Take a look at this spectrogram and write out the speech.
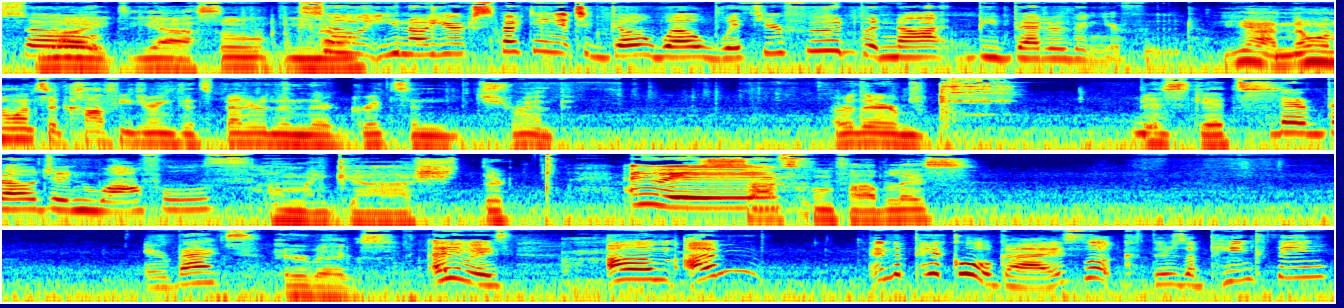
so right, yeah, so, you so know. you know you're expecting it to go well with your food, but not be better than your food. Yeah, no one wants a coffee drink that's better than their grits and shrimp. Or their biscuits. They're Belgian waffles. Oh my gosh. They're Anyways, socks confables. airbags. Airbags. Anyways, um, I'm in a pickle, guys. Look, there's a pink thing,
